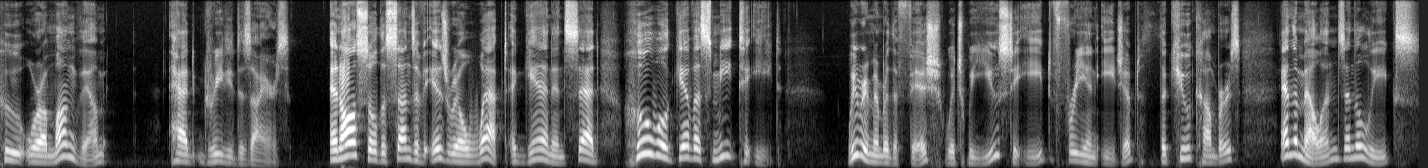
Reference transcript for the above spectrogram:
who were among them had greedy desires. And also the sons of Israel wept again and said, Who will give us meat to eat? We remember the fish which we used to eat free in Egypt, the cucumbers, and the melons, and the leeks,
